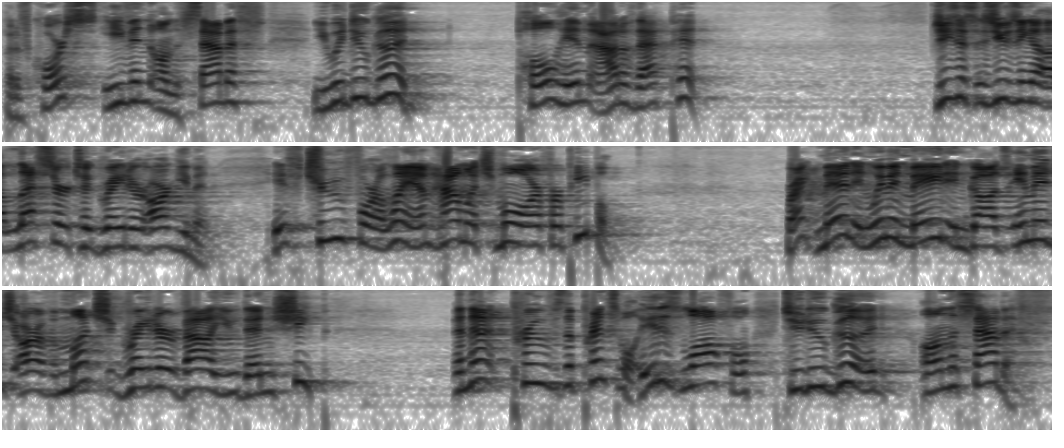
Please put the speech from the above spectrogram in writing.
But of course, even on the Sabbath, you would do good. Pull him out of that pit. Jesus is using a lesser to greater argument. If true for a lamb, how much more for people? Right? Men and women made in God's image are of much greater value than sheep. And that proves the principle. It is lawful to do good on the Sabbath.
